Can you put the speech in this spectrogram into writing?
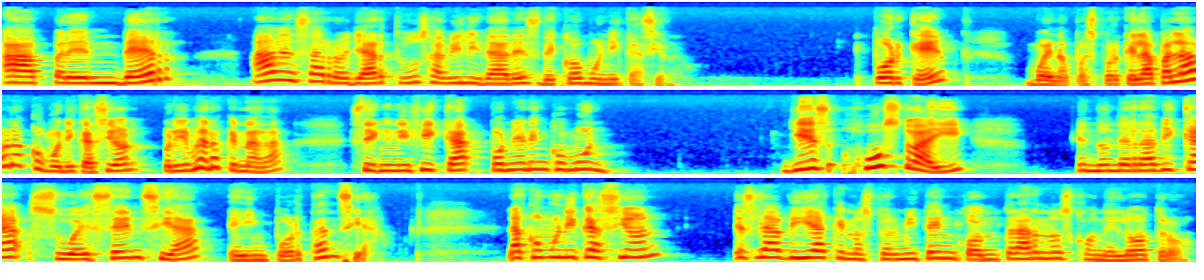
aprender a desarrollar tus habilidades de comunicación. ¿Por qué? Bueno, pues porque la palabra comunicación, primero que nada, significa poner en común. Y es justo ahí en donde radica su esencia e importancia. La comunicación es la vía que nos permite encontrarnos con el otro,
